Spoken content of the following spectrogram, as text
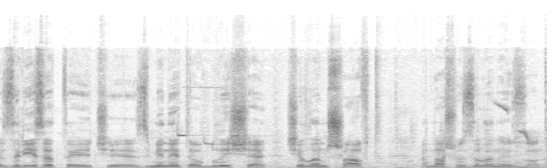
зрізати чи змінити обличчя чи ландшафт нашої зеленої зони.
